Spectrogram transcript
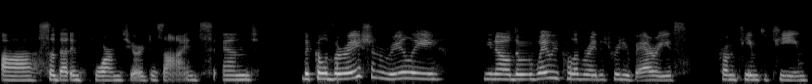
Uh, so that informs your designs. And the collaboration really, you know, the way we collaborate it really varies from team to team,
